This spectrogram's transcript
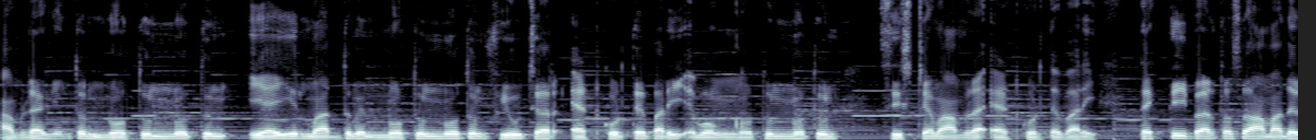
আমরা কিন্তু নতুন নতুন এআইয়ের মাধ্যমে নতুন নতুন ফিউচার অ্যাড করতে পারি এবং নতুন নতুন সিস্টেম আমরা অ্যাড করতে পারি। দেখতেই পারতেছো, আমাদের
